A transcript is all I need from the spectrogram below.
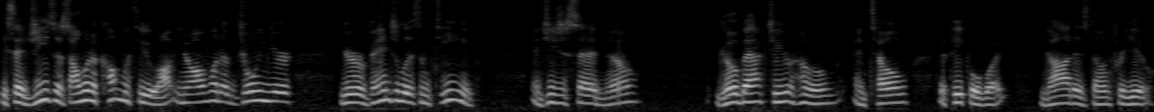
he said, "Jesus, I want to come with you. I, you know, I want to join your your evangelism team." And Jesus said, "No, go back to your home and tell the people what God has done for you."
